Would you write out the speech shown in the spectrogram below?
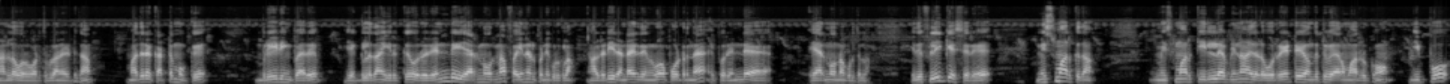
நல்ல ஒரு ஒர்த்துபுளான ரேட்டு தான். மதுரை கட்டமுக்கு ப்ரீடிங் பேரு எக்கில் தான் இருக்குது ஒரு ரெண்டு இரநூறுனா ஃபைனல் பண்ணி கொடுக்கலாம். ஆல்ரெடி ரெண்டாயிரத்தி ஐநூறுரூவா போட்டிருந்தேன். இப்போ ரெண்டு இரநூறுனா கொடுத்துடலாம். இது ஃப்ளீகேசரு மிஸ்மார்க்கு தான். மிஸ்மார்க் இல்லை அப்படின்னா இதோட ஒரு ரேட்டே வந்துட்டு வேறு மாதிரி இருக்கும். இப்போது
